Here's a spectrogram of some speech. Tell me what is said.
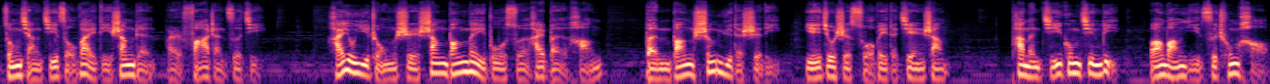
总想挤走外地商人而发展自己。还有一种是商帮内部损害本行、本帮声誉的势力，也就是所谓的奸商。他们急功近利，往往以次充好，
